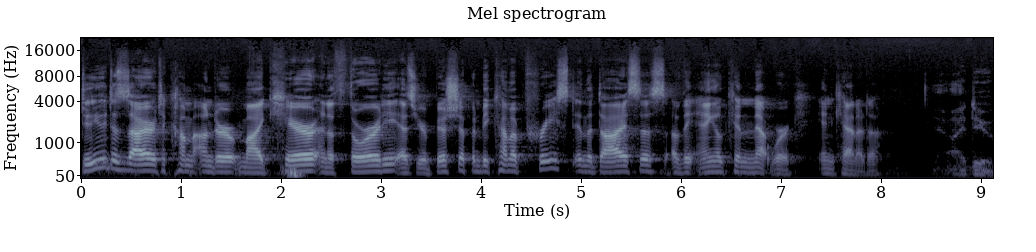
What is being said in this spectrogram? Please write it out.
do you desire to come under my care and authority as your bishop and become a priest in the diocese of the Anglican Network in Canada? Yeah, I do.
